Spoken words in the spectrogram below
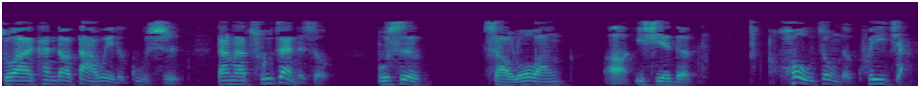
主啊，看到大卫的故事，当他出战的时候，不是扫罗王。啊，一些的厚重的盔甲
